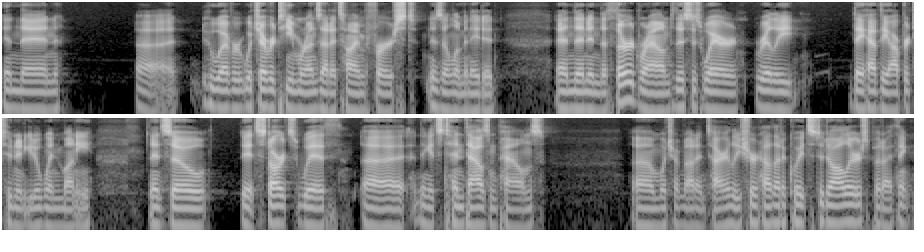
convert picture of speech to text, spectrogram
and then uh, whoever, whichever team runs out of time first is eliminated. And then in the third round, this is where really they have the opportunity to win money. And so it starts with, uh, I think it's 10,000 pounds, um, which I'm not entirely sure how that equates to dollars, but I think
